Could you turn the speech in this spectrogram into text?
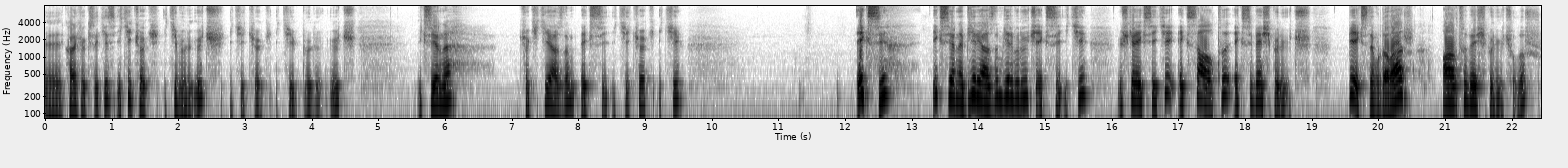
E, karekök 8. 2 kök 2 bölü 3. 2 kök 2 bölü 3. x yerine kök 2 yazdım. Eksi 2 kök 2. Eksi x yerine 1 yazdım. 1 bölü 3 eksi 2. 3 kere eksi 2 eksi 6 eksi 5 bölü 3. Bir eksi de burada var. Artı 5 bölü 3 olur.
